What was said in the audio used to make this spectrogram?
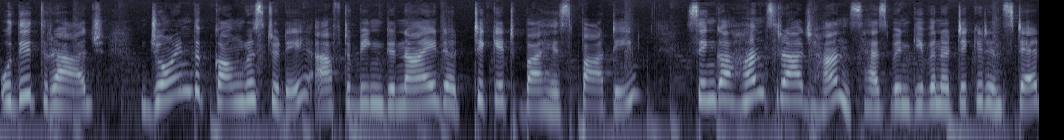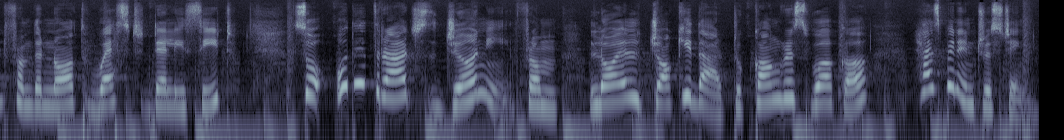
Udit Raj joined the Congress today after being denied a ticket by his party. Singer Hans Raj Hans has been given a ticket instead from the Northwest Delhi seat. So, Udit Raj's journey from loyal chokidar to Congress worker has been interesting.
